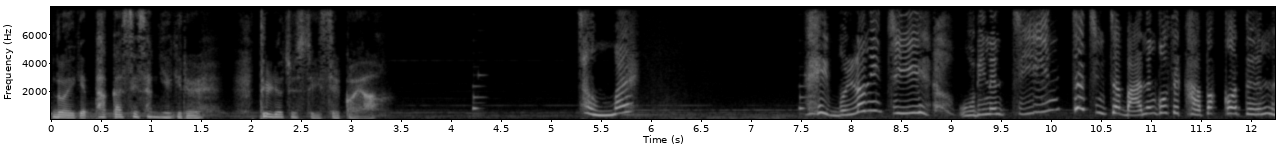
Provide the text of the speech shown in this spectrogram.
너에게 바깥 세상 얘기를 들려줄 수 있을 거야. 정말? 에이, 물론이지. 우리는 진짜 진짜 많은 곳에 가봤거든.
